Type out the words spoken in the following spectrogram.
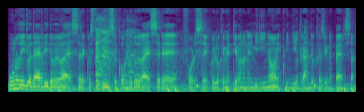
Uno dei due derby doveva essere, questo qui il secondo, doveva essere forse quello che mettevano nel mirino e quindi grande occasione persa.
